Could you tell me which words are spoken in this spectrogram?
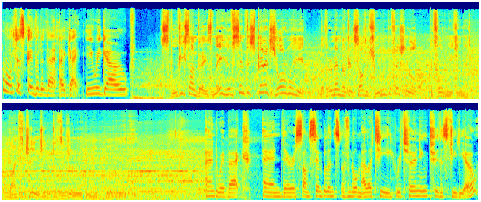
We'll just keep it at that. Okay, here we go. Spooky Sundays may have sent the spirits your way, but remember, consult a human professional before making that life changing decision. And we're back, and there is some semblance of normality returning to the studio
